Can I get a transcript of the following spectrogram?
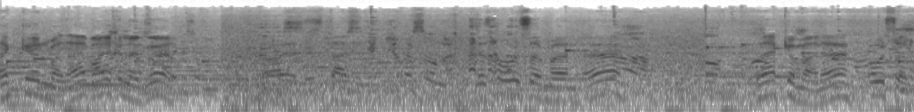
Lekker man, hè. Baie geluk hoor. Baie stunning. Dit jy besonge. Dis awesome man, hè. Lekker man, hè. Awesome.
